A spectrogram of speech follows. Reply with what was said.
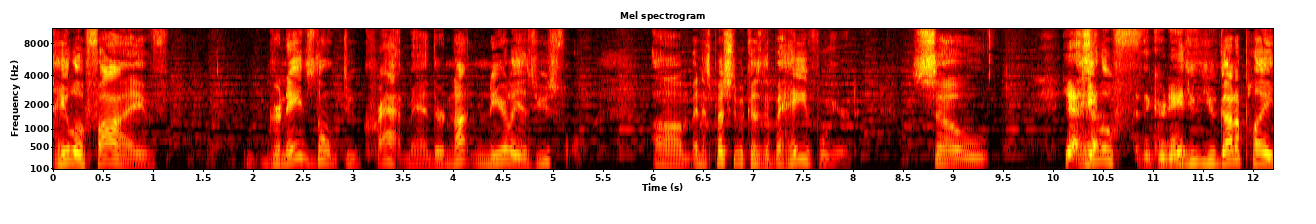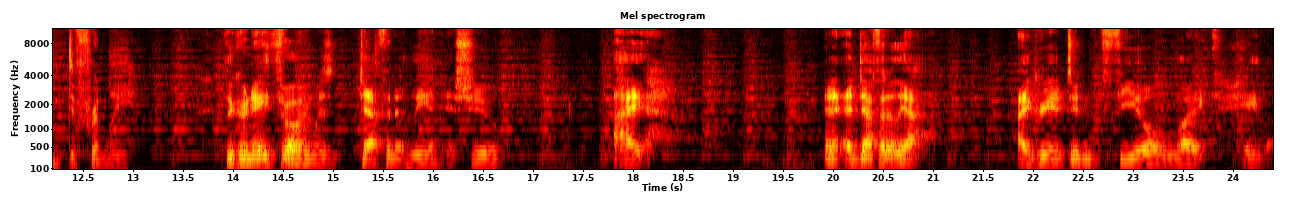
Halo 5, grenades don't do crap, man. They're not nearly as useful. Um, and especially because they behave weird. So, yeah, so Halo, f- the grenade you, you gotta play differently. the grenade throwing was definitely an issue. I and, definitely I, I agree. It didn't feel like Halo,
